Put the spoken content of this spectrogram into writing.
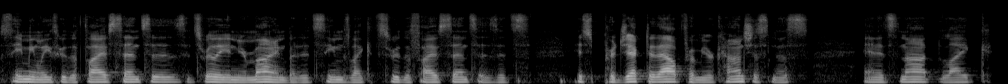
seemingly through the five senses. It's really in your mind, but it seems like it's through the five senses. It's, it's projected out from your consciousness and it's not like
